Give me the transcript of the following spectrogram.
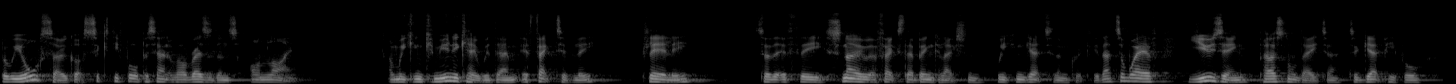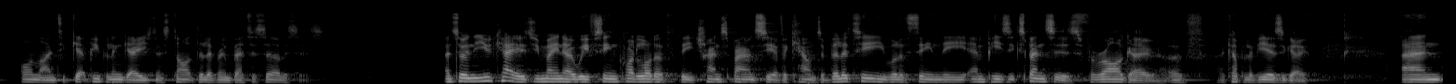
But we also got 64% of our residents online. And we can communicate with them effectively, clearly, so that if the snow affects their bin collection, we can get to them quickly. That's a way of using personal data to get people online, to get people engaged and start delivering better services. And so in the UK, as you may know, we've seen quite a lot of the transparency of accountability. You will have seen the MP's expenses for Argo of a couple of years ago. And,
